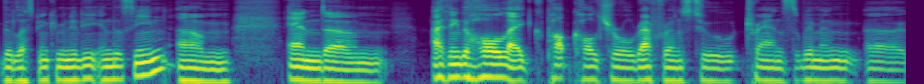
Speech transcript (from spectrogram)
the lesbian community in the scene. Um, and um, I think the whole like pop cultural reference to trans women uh,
